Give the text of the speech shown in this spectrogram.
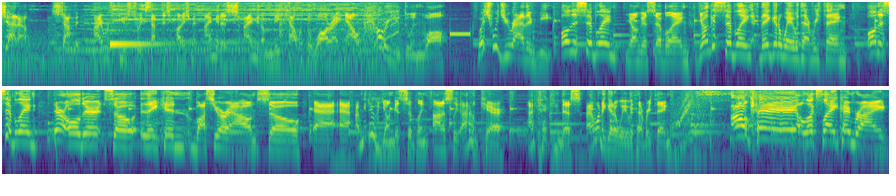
shut up. Stop it. I refuse to accept this punishment. I'm gonna I'm gonna make out with the wall right now. How are you doing, wall? Which would you rather be? Oldest sibling, youngest sibling. Youngest sibling, they get away with everything. Oldest sibling, they're older, so they can boss you around. So, uh, uh, I'm gonna do youngest sibling. Honestly, I don't care. I'm picking this. I wanna get away with everything. Okay, looks like I'm right.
